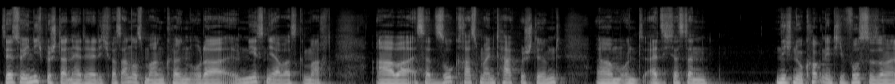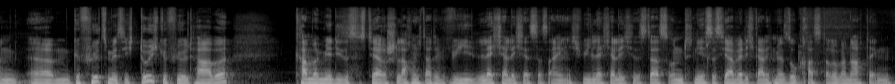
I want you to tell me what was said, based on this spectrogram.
Selbst wenn ich nicht bestanden hätte, hätte ich was anderes machen können oder im nächsten Jahr was gemacht. Aber es hat so krass meinen Tag bestimmt. Ähm, und als ich das dann nicht nur kognitiv wusste, sondern ähm, gefühlsmäßig durchgefühlt habe, kam bei mir dieses hysterische Lachen. Ich dachte, wie lächerlich ist das eigentlich? Wie lächerlich ist das? Und nächstes Jahr werde ich gar nicht mehr so krass darüber nachdenken.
